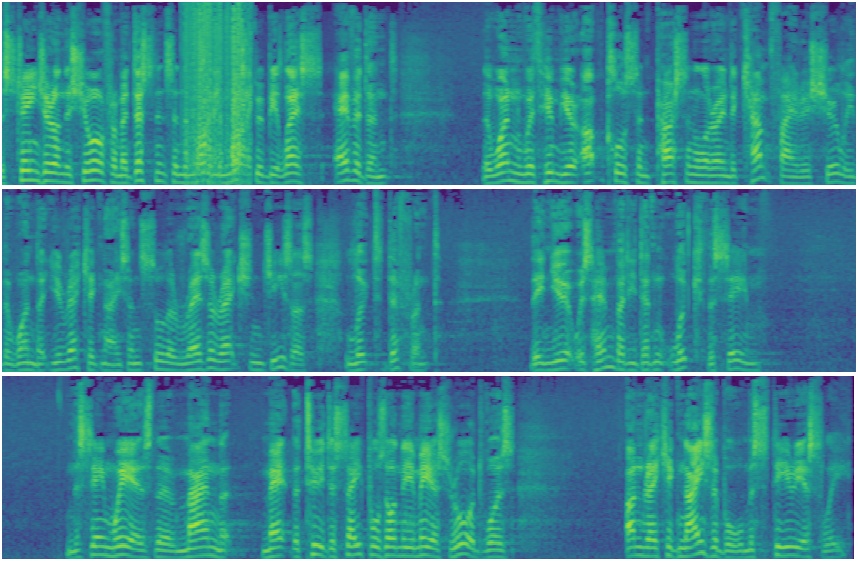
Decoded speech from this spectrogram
The stranger on the shore from a distance in the morning would be less evident The one with whom you're up close and personal around a campfire is surely the one that you recognize. And so the resurrection Jesus looked different. They knew it was him, but he didn't look the same. In the same way as the man that met the two disciples on the Emmaus Road was unrecognizable mysteriously.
